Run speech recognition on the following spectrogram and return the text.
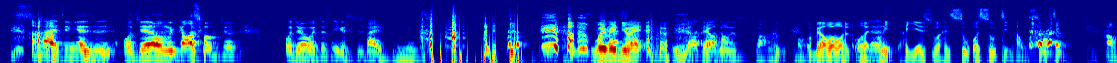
失败的经验是，我觉得我们高中就，我觉得我就是一个失败的经验。我以为你会你不要 哎呦好笑这么爽。我没有，我我很我很我很很严肃，很肃，我肃静，好，我肃静，好，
